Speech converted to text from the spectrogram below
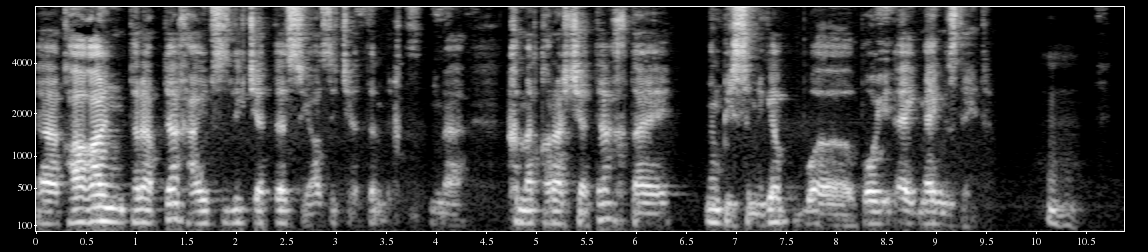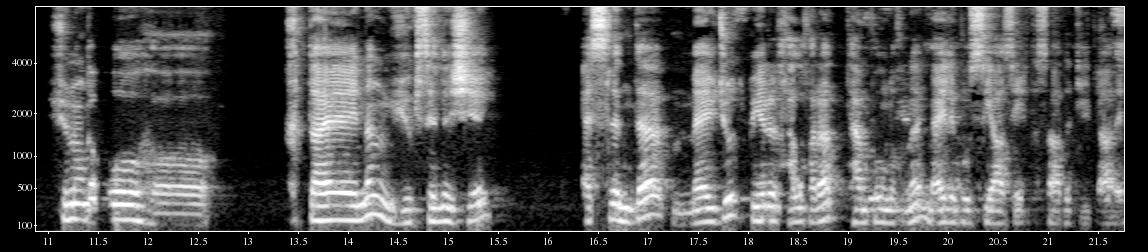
қалған tərəfdə xeyirsizlik cəhətdə, siyasi cəhətdən, nimə qiymet qaraş cəhətdə Xitayın bisimliyə e, boy e, əyməyimiz deydi. Şununla bu Xitayının yükselişi əslində mövcud bir xalqara təmpunluğunu, məyli bu siyasi, iqtisadi, ticari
